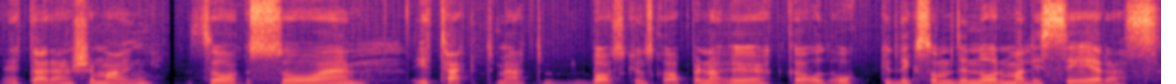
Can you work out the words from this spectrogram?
ett arrangemang. Så, så eh, i takt med att baskunskaperna ökar och, och liksom det normaliseras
